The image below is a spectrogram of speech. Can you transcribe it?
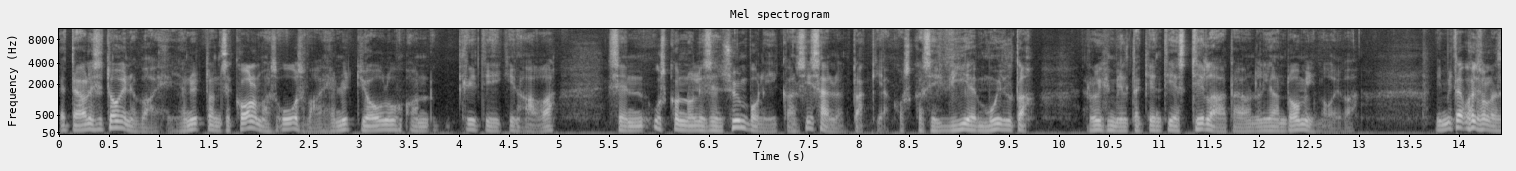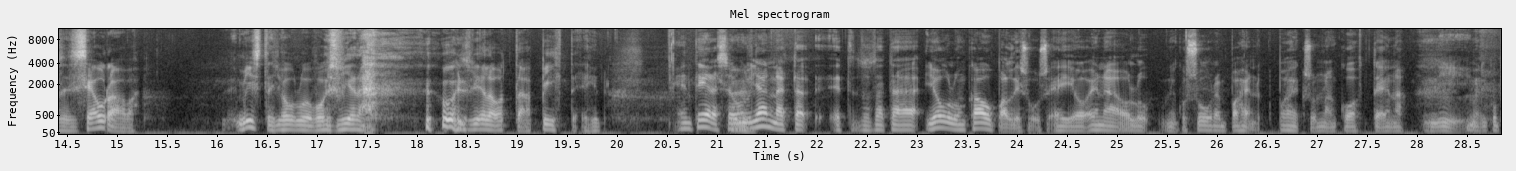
Ja tämä olisi toinen vaihe. Ja nyt on se kolmas uusi vaihe. Nyt joulu on kritiikin alla sen uskonnollisen symboliikan sisällön takia, koska se vie muilta ryhmiltä kenties tilaa tai on liian dominoiva. Niin mitä voisi olla se seuraava? Mistä joulua voisi vielä voisi vielä ottaa pihteihin. En tiedä, se on mm. jännä, että, että tota, tämä joulun kaupallisuus ei ole enää ollut niin kuin suuren pahen, paheksunnan kohteena niin. Niin kuin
